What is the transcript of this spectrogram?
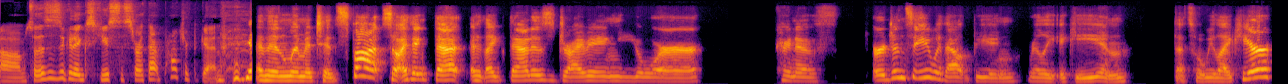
Um, so this is a good excuse to start that project again. and then limited spots. So I think that uh, like that is driving your kind of urgency without being really icky, and that's what we like here.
